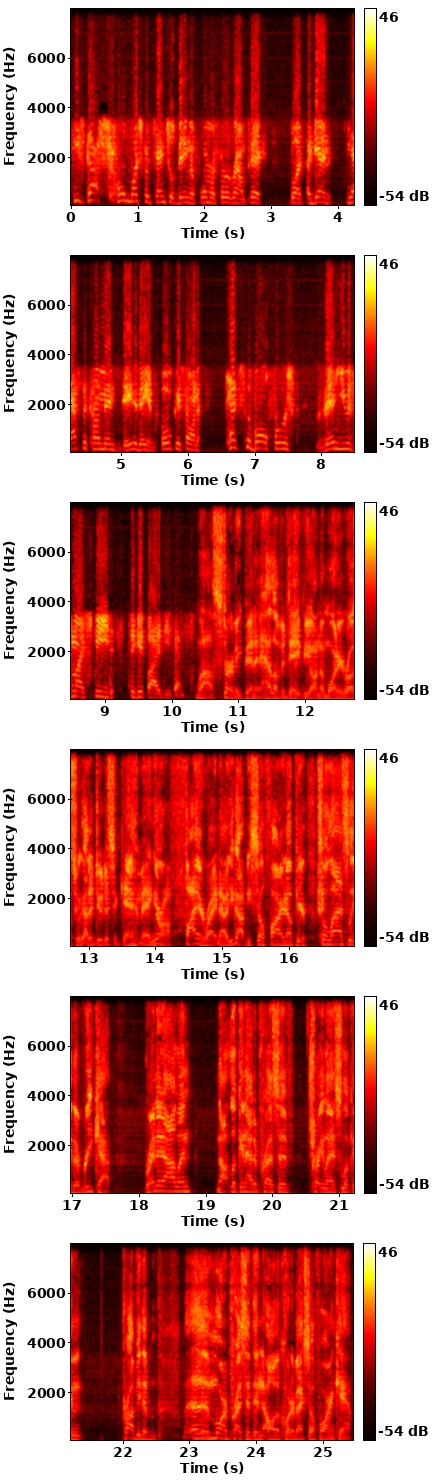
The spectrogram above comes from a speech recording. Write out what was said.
he's got so much potential being a former third round pick. But again, he has to come in day to day and focus on catch the ball first, then use my speed to get by a defense. Wow, Sterling Bennett, hell of a debut on the morning roast. We got to do this again, man. You're on fire right now. You got me so fired up here. So, lastly, the recap: Brandon Allen not looking that impressive. Trey Lance looking probably the uh, more impressive than all the quarterbacks so far in camp.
